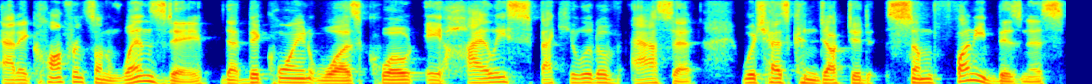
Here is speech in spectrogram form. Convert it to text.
at a conference on Wednesday that Bitcoin was, quote, a highly speculative asset, which has conducted some funny business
